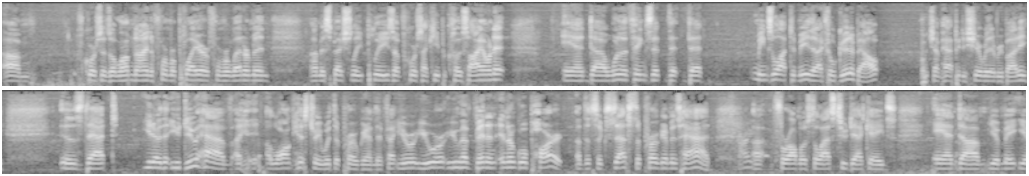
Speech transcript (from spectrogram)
Um, of course, as an alumni and a former player, a former letterman, I'm especially pleased. Of course, I keep a close eye on it. And uh, one of the things that, that, that means a lot to me that I feel good about which I'm happy to share with everybody, is that you know that you do have a, a, long history with the program. In fact, you you you have been an integral part of the success the program has had uh, for almost the last two decades, and um, you made you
